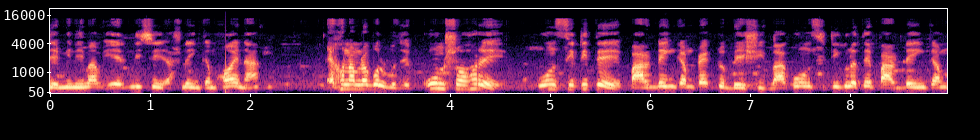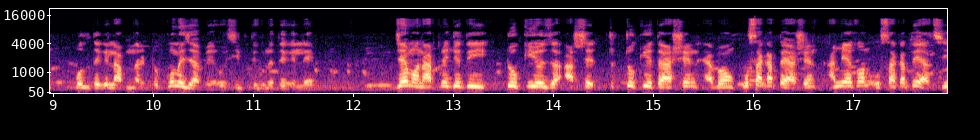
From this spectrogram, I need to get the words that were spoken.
যে মিনিমাম এর নিচে আসলে ইনকাম হয় না। এখন আমরা বলব যে কোন শহরে, কোন সিটিতে পার ডে ইনকামটা একটু বেশি বা কোন সিটিগুলোতে পার ডে ইনকাম বলতে গেলে আপনার একটু কমে যাবে ওই সিটিগুলোতে গেলে? যেমন আপনি যদি টোকিও আসেন টোকিওতে আসেন এবং ওসাকাতে আসেন, আমি এখন ওসাকাতে আছি।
